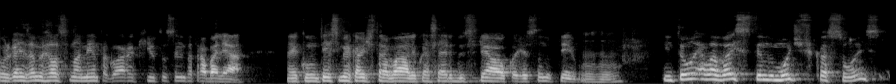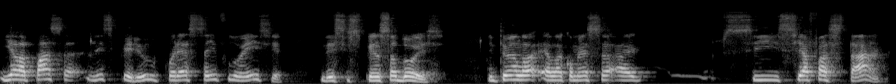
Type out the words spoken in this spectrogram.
organizar meu relacionamento agora que eu estou saindo para trabalhar? Né, quando tem esse mercado de trabalho, com essa área industrial, com a gestão do tempo. Uhum. Então, ela vai tendo modificações e ela passa, nesse período, por essa influência desses pensadores. Então, ela, ela começa a se, se afastar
